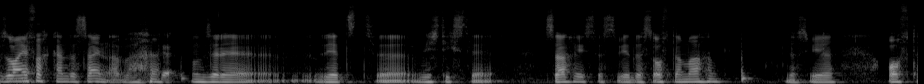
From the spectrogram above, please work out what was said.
so einfach kann das sein, aber ja. unsere jetzt äh, wichtigste Sache ist, dass wir das öfter machen, dass wir oft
